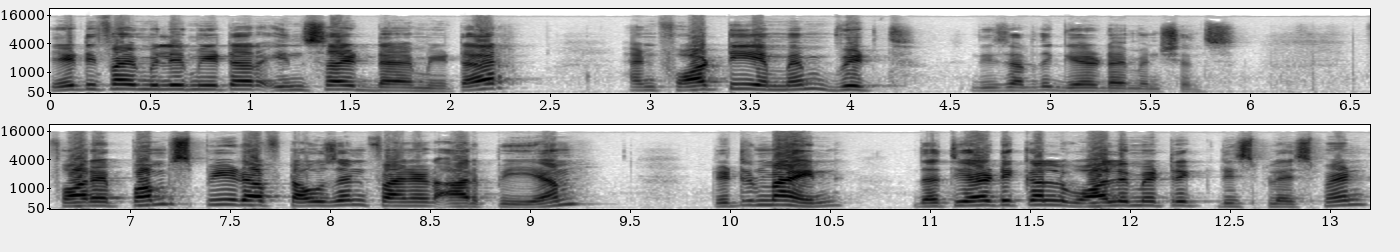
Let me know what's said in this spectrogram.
85 millimeter inside diameter and 40 mm width these are the gear dimensions. For a pump speed of 1500 rpm determine the theoretical volumetric displacement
